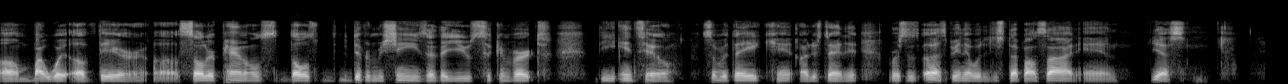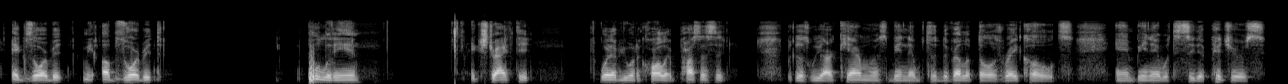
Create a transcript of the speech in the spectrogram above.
um, by way of their uh, solar panels, those different machines that they use to convert the intel. So that they can understand it versus us being able to just step outside and yes, absorb it, I mean absorb it, pull it in, extract it, whatever you want to call it, process it. Because we are cameras, being able to develop those ray codes and being able to see the pictures,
